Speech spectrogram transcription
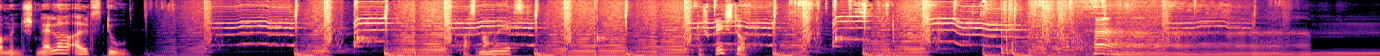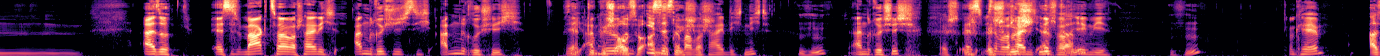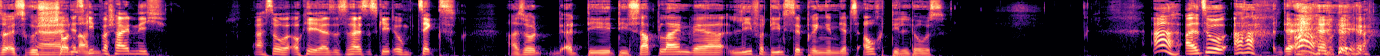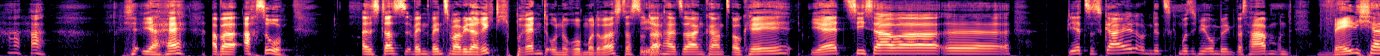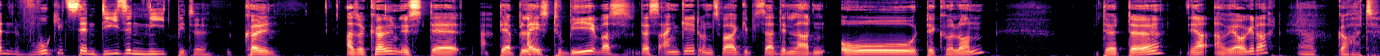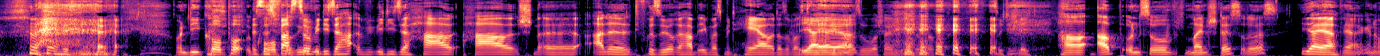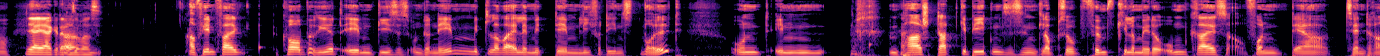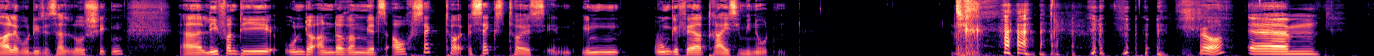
kommen schneller als du. Was machen wir jetzt? Gesprächsstoff. Ähm, also, es mag zwar wahrscheinlich anrüchig sich anrüchig Ja, sich du bist auch so ist es aber anrüchig. wahrscheinlich nicht. Mhm. Anrüchig. Es, Es, es, ist es aber wahrscheinlich einfach an. irgendwie. Mhm. Okay. Also es rüscht Äh, schon es an. geht wahrscheinlich. Ach so, okay, also das heißt, es geht um Sex. Also äh, die, die Subline wäre, Lieferdienste bringen jetzt auch Dildos. Ah, also, ah, ah okay. ja, hä? Aber, ach so. Also das, wenn es mal wieder richtig brennt ohne rum, oder was? Dass du Ja. dann halt sagen kannst, okay, jetzt ist aber, äh, jetzt ist geil und jetzt muss ich mir unbedingt was haben. Und welcher, wo gibt's denn diese Need, bitte? Köln. Also Köln ist der, der Place to be, was das angeht. Und zwar gibt's da den Laden Eau de Cologne. Dö, dö. Ja, habe ich auch gedacht. Oh Gott. Und die Kooper Das ist fast so wie diese, Ha- wie diese Haar, Haar, äh, alle die Friseure haben irgendwas mit Hair oder sowas. Ja, ja, ja. So wahrscheinlich. richtig schlecht. Haar ab und so. Meinst du das, oder was? Ja, ja, Ja, genau. ja, ja, genau Ähm, sowas. Auf jeden Fall kooperiert eben dieses Unternehmen mittlerweile mit dem Lieferdienst Volt und in ein paar Stadtgebieten, das sind glaube so fünf Kilometer Umkreis von der Zentrale, wo die das halt losschicken, äh, liefern die unter anderem jetzt auch Sextoy Sextoys in, in ungefähr 30 Minuten. ja. Ähm,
